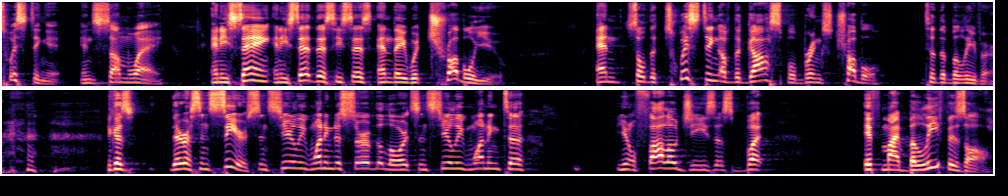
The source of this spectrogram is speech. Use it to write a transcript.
twisting it in some way. And he's saying and he said this he says and they would trouble you. And so the twisting of the gospel brings trouble to the believer. Because they're sincere sincerely wanting to serve the lord sincerely wanting to you know follow jesus but if my belief is off,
